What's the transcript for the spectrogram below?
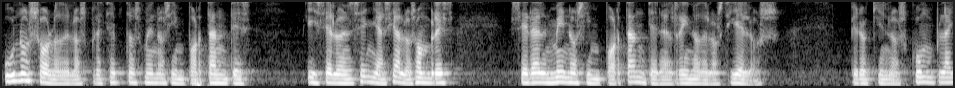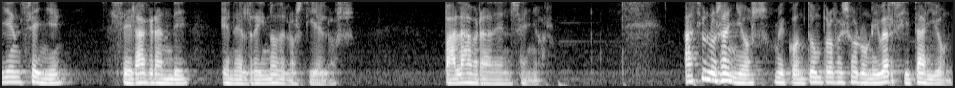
uno solo de los preceptos menos importantes y se lo enseña así a los hombres, será el menos importante en el reino de los cielos, pero quien los cumpla y enseñe será grande en el reino de los cielos. Palabra del Señor. Hace unos años me contó un profesor universitario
